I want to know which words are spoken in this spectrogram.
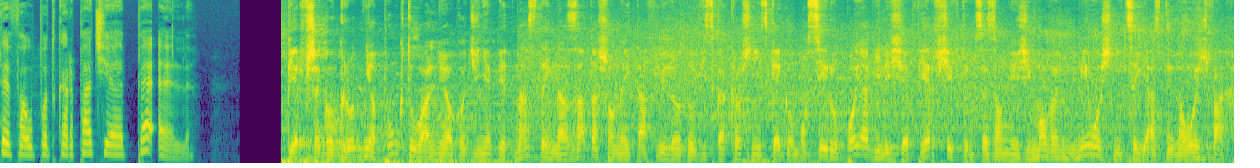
tvpodkarpacie.pl 1 grudnia punktualnie o godzinie 15 na zadaszonej tafli lodowiska krośnickiego Mosiru pojawili się pierwsi w tym sezonie zimowym miłośnicy jazdy na łyżwach.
